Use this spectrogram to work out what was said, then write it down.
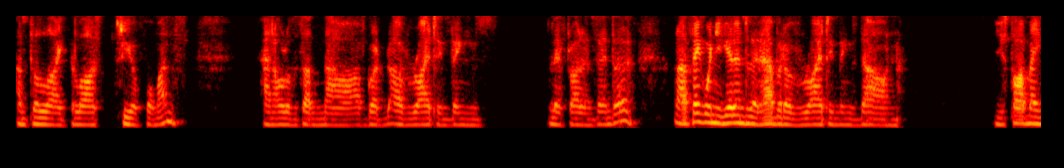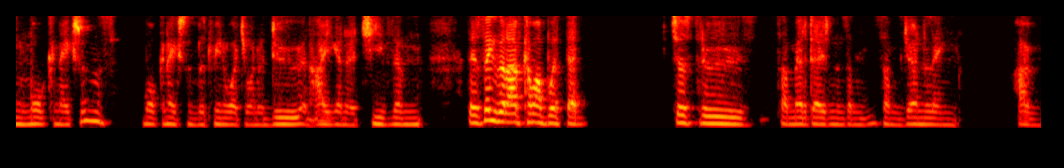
Until like the last three or four months. And all of a sudden now I've got, I'm writing things left, right, and center. And I think when you get into that habit of writing things down, you start making more connections, more connections between what you want to do and how you're going to achieve them. There's things that I've come up with that just through some meditation and some some journaling, I've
